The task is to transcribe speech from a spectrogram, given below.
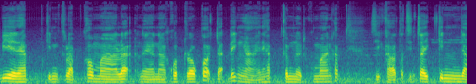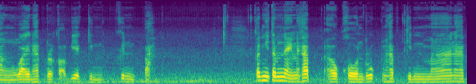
เบี้ยนะครับ กินกลับเข้ามาและในอนาคตเราก็จะได้หงายนะครับกำเนิดกุมารครับ สีขาวตัดสินใจกินอย่างไวนะครับเราก็เอเบี้ยกินขึ้นไปก็มีตำแหน่งนะครับ เอาโคนรุกนะครับ กินม้านะครับ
